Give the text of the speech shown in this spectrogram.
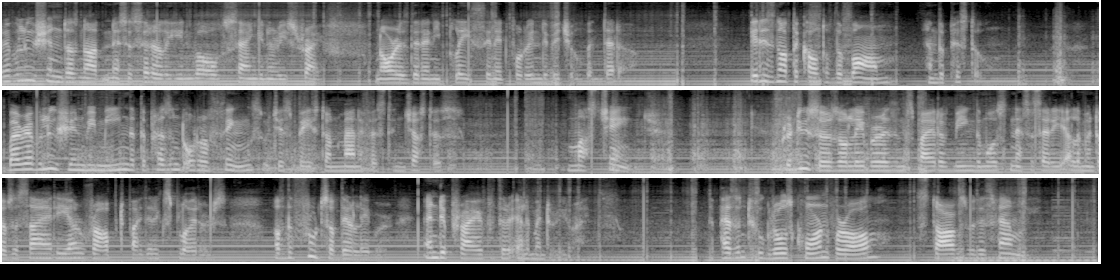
Revolution does not necessarily involve sanguinary strife, nor is there any place in it for individual vendetta. It is not the cult of the bomb and the pistol. By revolution, we mean that the present order of things, which is based on manifest injustice, must change. Producers or laborers, in spite of being the most necessary element of society, are robbed by their exploiters of the fruits of their labor and deprived of their elementary rights. The peasant who grows corn for all starves with his family.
